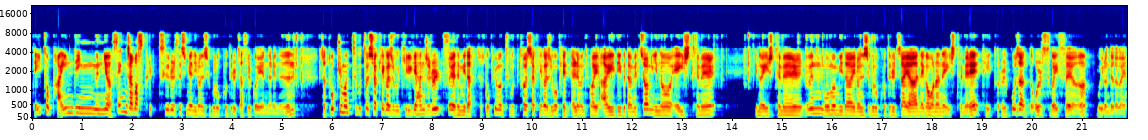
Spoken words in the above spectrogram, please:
데이터 바인딩은요, 생 자바스크립트를 쓰시면 이런 식으로 코드를 짰을 거예요, 옛날에는. 자, 도큐먼트부터 시작해가지고 길게 한 줄을 써야 됩니다. 자, 도큐먼트부터 시작해가지고 get element by id, 그 다음에 .inner html, inner html은 뭐뭐입니다. 이런 식으로 코드를 짜야 내가 원하는 html에 데이터를 꽂아 넣을 수가 있어요. 뭐 이런 데다가요.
